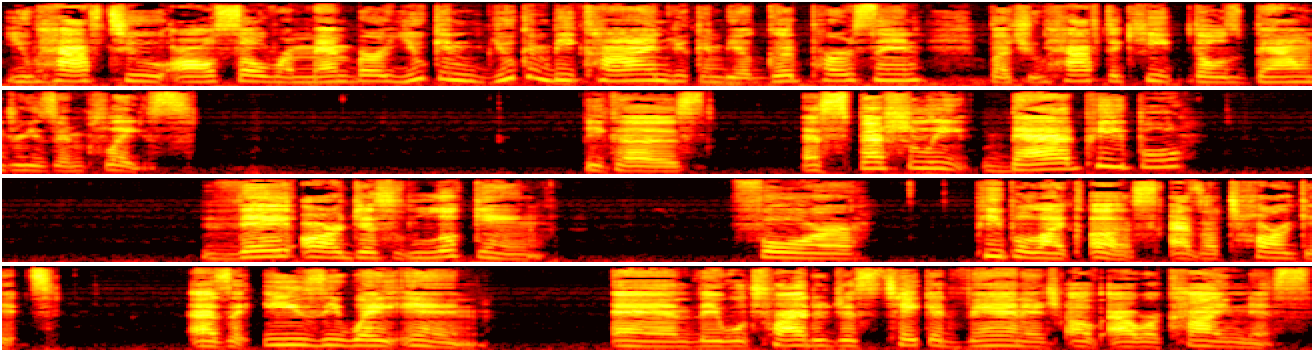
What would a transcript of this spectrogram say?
you have to also remember you can you can be kind, you can be a good person, but you have to keep those boundaries in place. Because especially bad people they are just looking for people like us as a target, as an easy way in and they will try to just take advantage of our kindness.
